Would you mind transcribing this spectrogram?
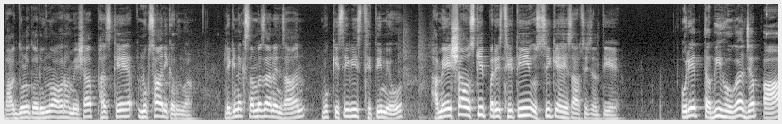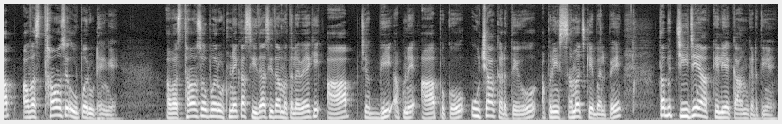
भाग दौड़ करूँगा और हमेशा फंस के नुकसान ही करूँगा। लेकिन एक समझदार इंसान, वो किसी भी स्थिति में हो, हमेशा उसकी परिस्थिति उसी के हिसाब से चलती है। और ये तभी होगा जब आप अवस्थाओं से ऊपर उठेंगे। अवस्थाओं से ऊपर उठने का सीधा सीधा मतलब है कि आप जब भी अपने आप को ऊँचा करते हो, अपनी समझ के बल पे, तब चीज़ें आपके लिए काम करती हैं।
